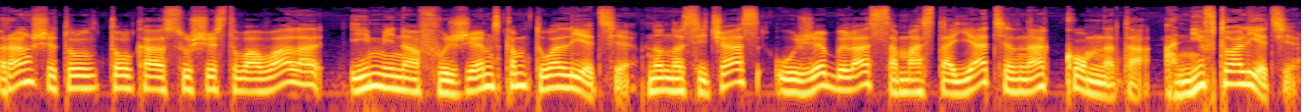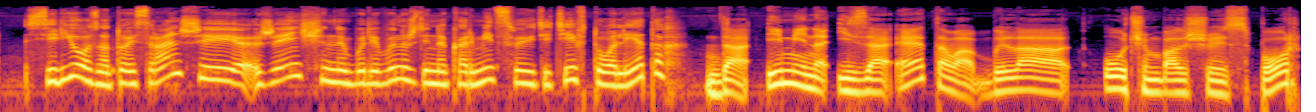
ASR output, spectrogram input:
раньше только существовало именно в женском туалете. Но, но сейчас уже была самостоятельная комната, а не в туалете. Серьезно, то есть раньше женщины были вынуждены кормить своих детей в туалетах? Да, именно из-за этого была очень большой спор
